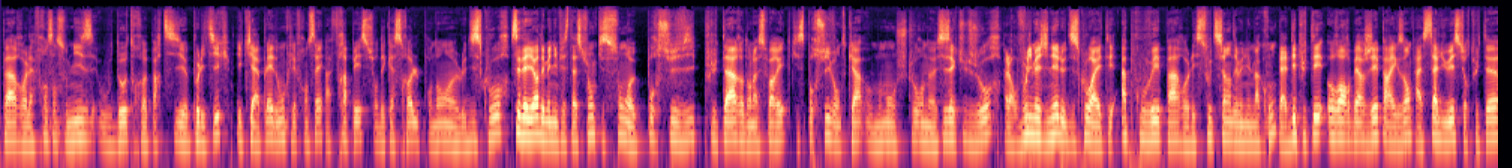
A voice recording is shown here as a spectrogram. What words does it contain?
par la France Insoumise ou d'autres partis euh, politiques et qui appelaient donc les Français à frapper sur des casseroles pendant euh, le discours. C'est d'ailleurs des manifestations qui se sont euh, poursuivies plus tard dans la soirée, qui se poursuivent en tout cas au moment où je tourne ces actus du jour. Alors vous l'imaginez, le discours a été approuvé par les soutiens d'Emmanuel Macron. La députée Aurore Berger, par exemple, a salué sur Twitter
